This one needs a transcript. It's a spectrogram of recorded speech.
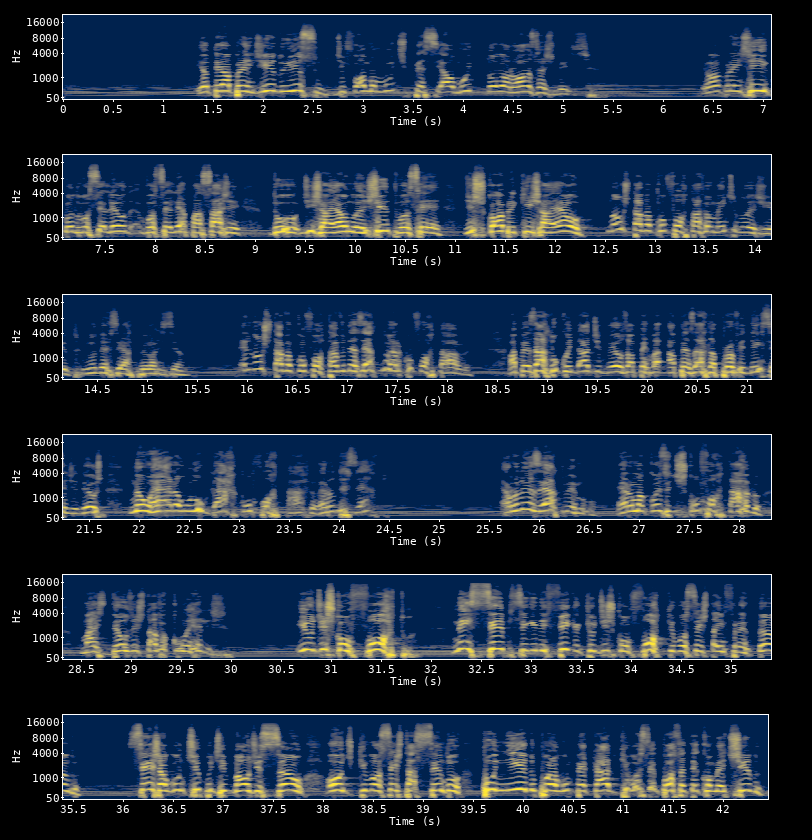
Eu tenho aprendido isso de forma muito especial, muito dolorosa às vezes. Eu aprendi, quando você, leu, você lê a passagem do, de Israel no Egito, você descobre que Israel não estava confortavelmente no Egito, no deserto, melhor dizendo. Ele não estava confortável, o deserto não era confortável. Apesar do cuidado de Deus, apesar da providência de Deus, não era um lugar confortável, era o deserto. Era o deserto, meu irmão. Era uma coisa desconfortável, mas Deus estava com eles. E o desconforto nem sempre significa que o desconforto que você está enfrentando seja algum tipo de maldição, ou de que você está sendo punido por algum pecado que você possa ter cometido.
